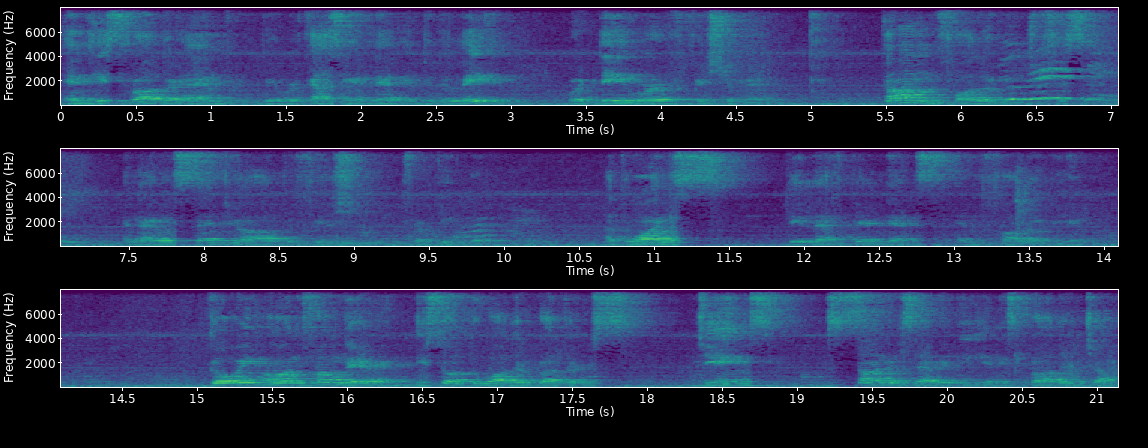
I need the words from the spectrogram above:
and his brother Andrew. They were casting a net into the lake where they were fishermen. Come, follow me, Jesus said, and I will send you out to fish people. At once, they left their nets and followed him. Going on from there, he saw two other brothers, James, son of Zebedee, and his brother John.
